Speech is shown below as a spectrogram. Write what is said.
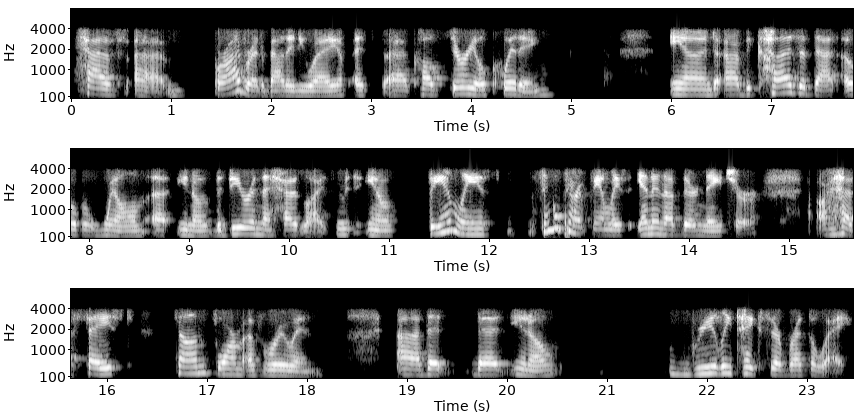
have, um, or I've read about anyway, it's uh, called serial quitting, and uh, because of that overwhelm, uh, you know, the deer in the headlights, you know, families, single parent families in and of their nature are, have faced some form of ruin uh, that, that, you know, really takes their breath away.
